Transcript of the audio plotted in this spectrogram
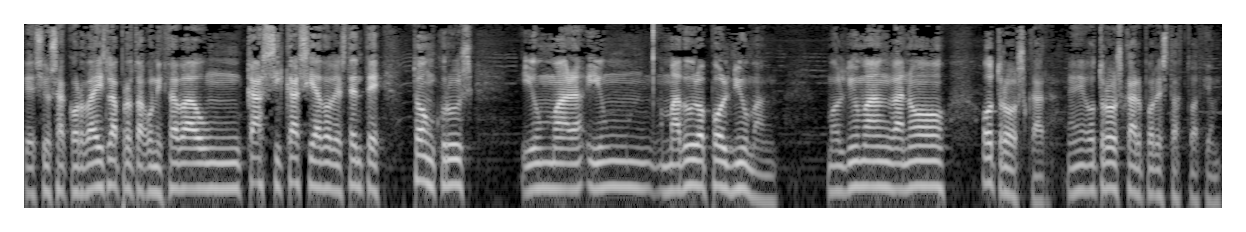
que si os acordáis la protagonizaba un casi casi adolescente Tom Cruise y un, y un maduro Paul Newman. Paul Newman ganó otro Oscar, eh, otro Oscar por esta actuación.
